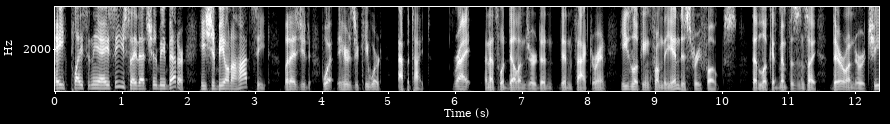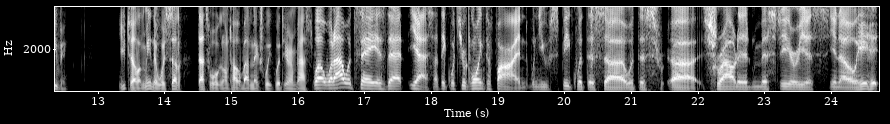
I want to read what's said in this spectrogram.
eighth place in the AAC, you say that should be better. He should be on a hot seat. But as you what here's your key word, appetite. Right. And that's what Dellenger didn't didn't factor in. He's looking from the industry folks that look at Memphis and say they're underachieving. You telling me that we're selling? That's what we're going to talk about next week with your ambassador. Well, what I would say is that yes, I think what you're going to find when you speak with this uh, with this uh, shrouded, mysterious, you know, he, he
